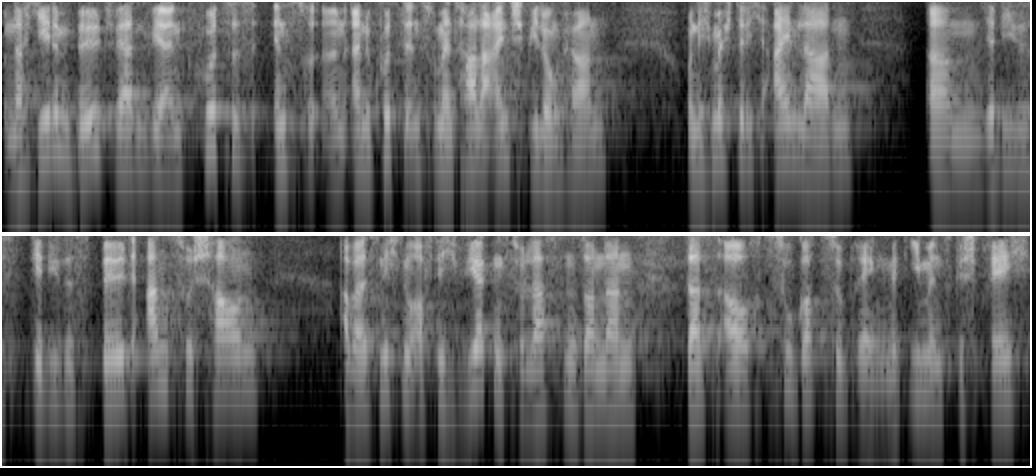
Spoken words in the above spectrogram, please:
Und nach jedem Bild werden wir ein kurzes, eine kurze instrumentale Einspielung hören und ich möchte dich einladen, ähm, ja, dieses, dir dieses Bild anzuschauen, aber es nicht nur auf dich wirken zu lassen, sondern das auch zu Gott zu bringen, mit ihm ins Gespräch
